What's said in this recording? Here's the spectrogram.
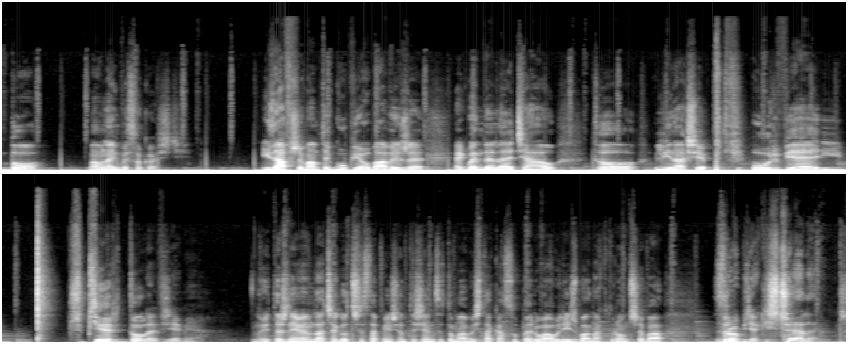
bo mam lęk wysokości. I zawsze mam te głupie obawy, że jak będę leciał, to lina się urwie i przypierdolę w ziemię. No i też nie wiem dlaczego 350 tysięcy to ma być taka super wow liczba, na którą trzeba zrobić jakiś challenge.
